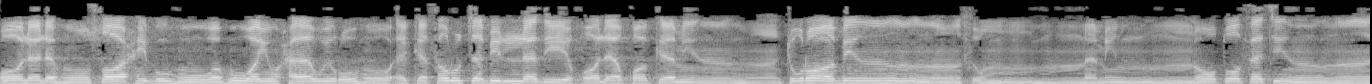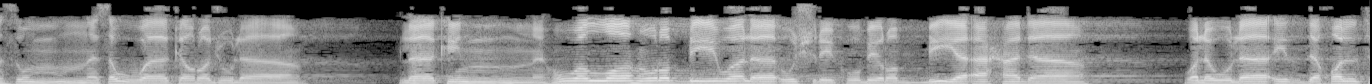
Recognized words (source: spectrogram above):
قال له صاحبه وهو يحاوره أكفرت بالذي خلقك من تراب ثم من نطفة ثم سواك رجلا. لكن هو الله ربي ولا أشرك بربي أحداً. ولولا إذ دخلت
